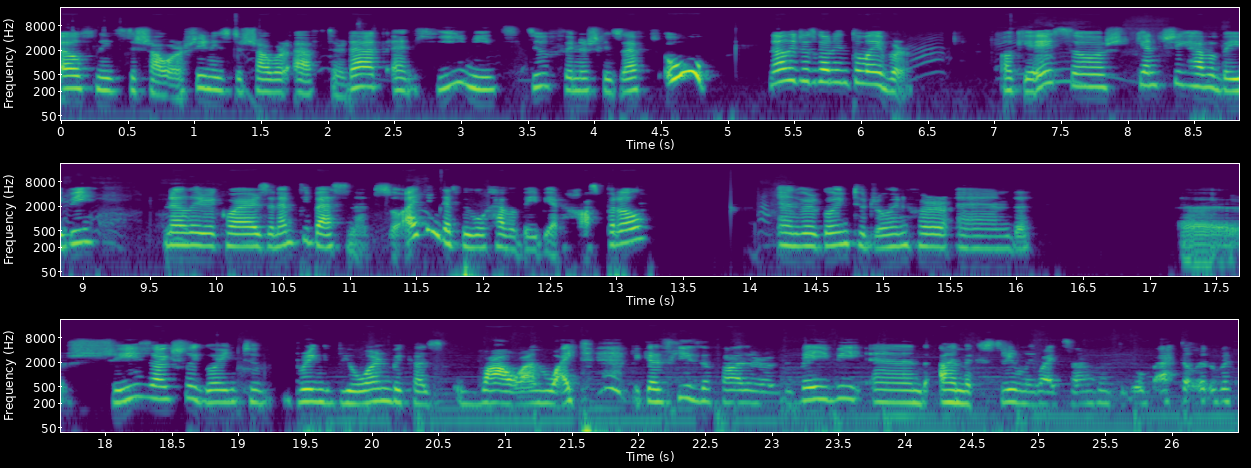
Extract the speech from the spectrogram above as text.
else needs to shower? She needs to shower after that. And he needs to finish his F. Oh! Nelly just got into labor. Okay, so can she have a baby? Nelly requires an empty bassinet. So I think that we will have a baby at a hospital. And we're going to join her and uh, she's actually going to bring Bjorn because wow I'm white because he's the father of the baby and I'm extremely white so I'm going to go back a little bit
